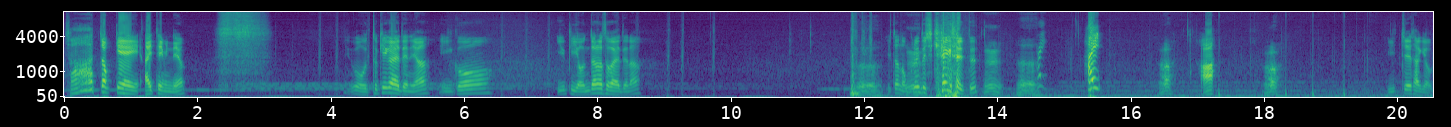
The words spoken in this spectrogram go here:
저쪽에 아이템 있네요. 이거 어떻게 가야 되냐? 이거, 이렇게 연달아서 가야 되나? 어. 일단 업그레이드 시켜야겠다, 할 듯? 응. 어. 하이! 아. 아, 아. 일제 사격.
